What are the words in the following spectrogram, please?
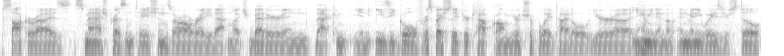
Sakurai's Smash presentations are already that much better, and that can be an easy goal, for, especially if you're Capcom, you're a AAA title. You're, uh, I mean, in, in many ways, you're still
